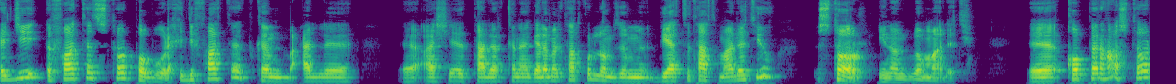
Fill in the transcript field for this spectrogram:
ሕጂ ፋተት ስቶር ፖቡረ ሕጂ ፋተት ከም በዓል ኣሸት ታለርክነ ገለመልታት ኩሎም እዞም ቢያትታት ማለት እዩ ስቶር ኢና ንብሎም ማለት እዩ ኮፐር ከዓ ስቶር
